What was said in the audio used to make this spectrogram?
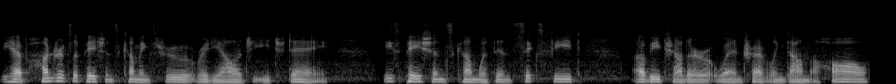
We have hundreds of patients coming through radiology each day. These patients come within six feet of each other when traveling down the hall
